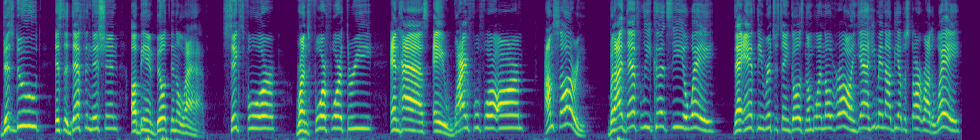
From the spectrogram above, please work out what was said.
This dude is the definition of being built in a lab. 6'4, runs 4'4'3, and has a rifle forearm. I'm sorry, but I definitely could see a way that Anthony Richardson goes number one overall. And yeah, he may not be able to start right away,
